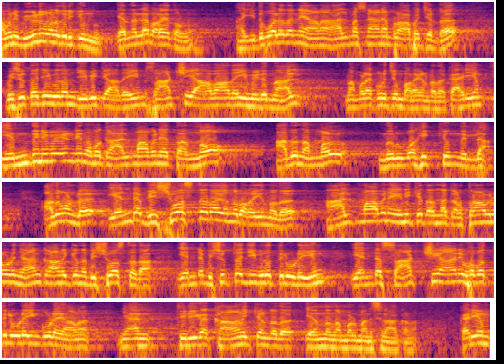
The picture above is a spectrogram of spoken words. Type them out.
അവന് വീട് പണിതിരിക്കുന്നു എന്നല്ല പറയത്തുള്ളൂ. ഇതുപോലെ തന്നെയാണ് ആത്മസ്നാനം പ്രാപിച്ചിട്ട് വിശുദ്ധ ജീവിതം ജീവിക്കാതെയും സാക്ഷിയാവാതെയും ഇരുന്നാൽ നമ്മളെക്കുറിച്ചും പറയേണ്ടത് കാര്യം എന്തിനു വേണ്ടി നമുക്ക് ആത്മാവിനെ തന്നോ അത് നമ്മൾ നിർവഹിക്കുന്നില്ല. അതുകൊണ്ട് എന്റെ വിശ്വസ്തത എന്ന് പറയുന്നത് ആത്മാവിനെ എനിക്ക് തന്ന കർത്താവിനോട് ഞാൻ കാണിക്കുന്ന വിശ്വസ്തത എന്റെ വിശുദ്ധ ജീവിതത്തിലൂടെയും എന്റെ സാക്ഷ്യാനുഭവത്തിലൂടെയും കൂടെയാണ് ഞാൻ തിരികെ കാണിക്കേണ്ടത് എന്ന് നമ്മൾ മനസ്സിലാക്കണം. കാര്യം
